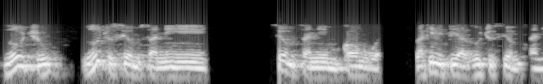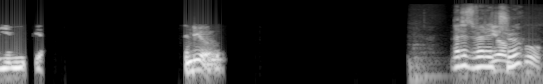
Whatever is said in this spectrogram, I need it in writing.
zuchu zuchu sio msanii sio msanii mkongwe lakini pia zuchu sio msanii mpya sindio that is very true. mkuu.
